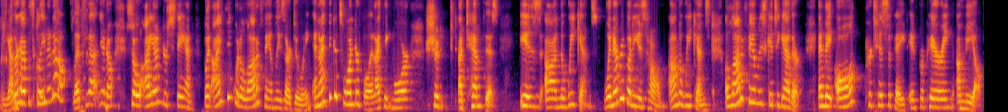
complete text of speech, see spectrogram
the other half is cleaning up. Let's not, you know. So I understand, but I think what a lot of families are doing, and I think it's wonderful, and I think more should attempt this, is on the weekends when everybody is home on the weekends. A lot of families get together and they all participate in preparing a meal,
